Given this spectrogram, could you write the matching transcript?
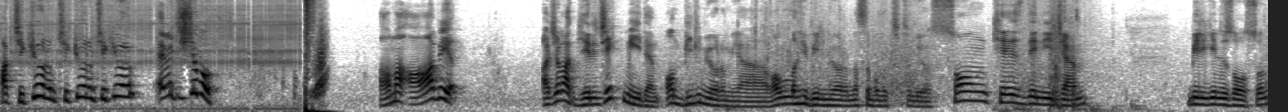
Bak çekiyorum çekiyorum çekiyorum. Evet işte bu. Ama abi acaba gelecek miydim? Onu bilmiyorum ya. Vallahi bilmiyorum nasıl balık tutuluyor. Son kez deneyeceğim. Bilginiz olsun.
